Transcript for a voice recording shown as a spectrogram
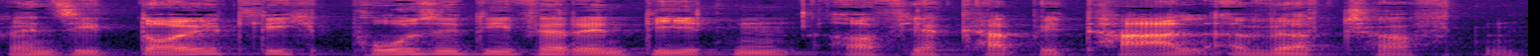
wenn sie deutlich positive Renditen auf ihr Kapital erwirtschaften.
